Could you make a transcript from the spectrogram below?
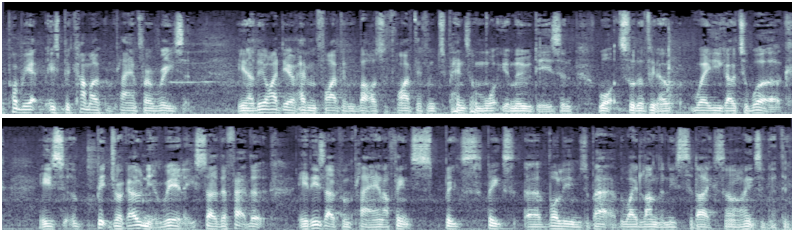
probably it's become open plan for a reason. You know, the idea of having five different bars for five different depends on what your mood is and what sort of you know where you go to work is a bit draconian, really. So the fact that it is open plan, I think, speaks speaks uh, volumes about the way London is today. So I think it's a good thing.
